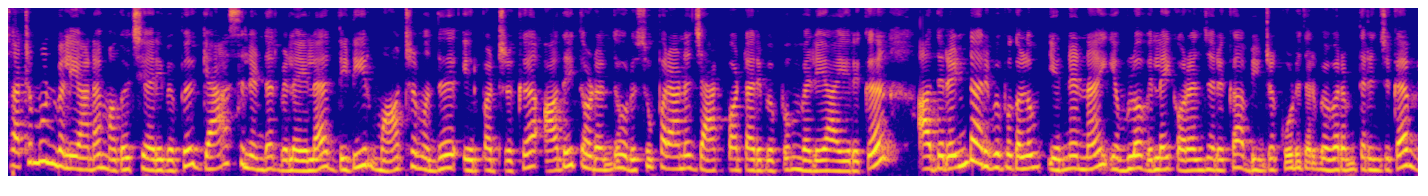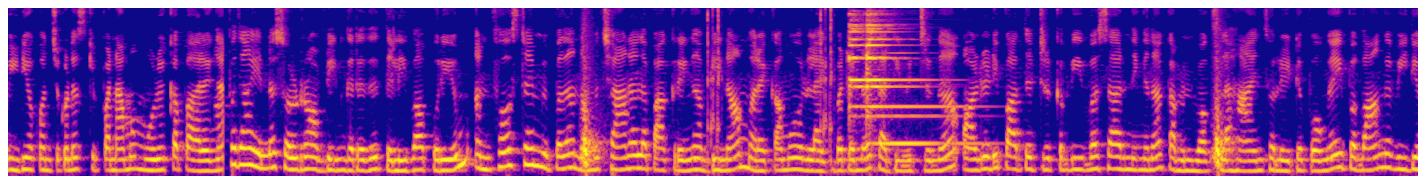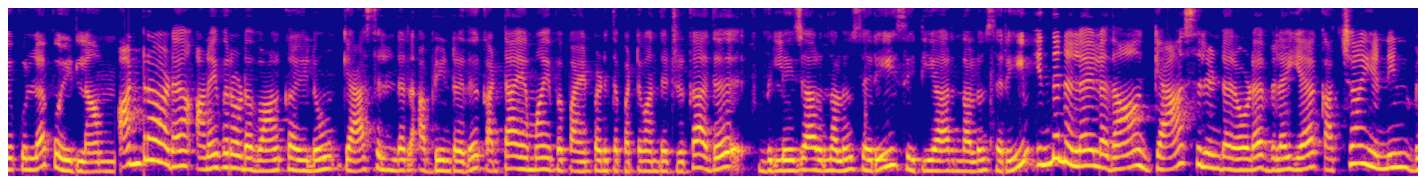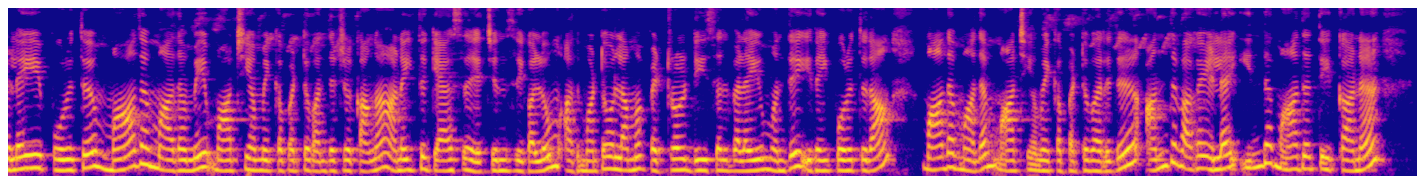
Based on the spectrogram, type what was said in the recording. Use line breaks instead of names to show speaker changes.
சற்று முன் வெளியான மகிழ்ச்சி அறிவிப்பு கேஸ் சிலிண்டர் விலையில் திடீர் மாற்றம் வந்து ஏற்பட்டிருக்கு. அதை தொடர்ந்து ஒரு சூப்பரான ஜாக்பாட் அறிவிப்பும் வெளியாகிருக்கு அது ரெண்டு அறிவிப்புகளும் என்னென்ன எவ்வளோ விலை குறைஞ்சிருக்கு அப்படின்ற கூடுதல் விவரம் தெரிஞ்சுக்க வீடியோ கொஞ்சம் கூட ஸ்கிப் பண்ணாமல் முழுக்க பாருங்கள் இப்போ தான் என்ன சொல்கிறோம் அப்படிங்கிறது தெளிவாக புரியும். அண்ட் ஃபர்ஸ்ட் டைம் இப்போ தான் நம்ம சேனலை பார்க்குறீங்க அப்படின்னா மறக்காமல் ஒரு லைக் பட்டனை தட்டி விட்டுருங்க. ஆல்ரெடி பார்த்துட்டு இருக்க வியூவர்ஸாக இருந்தீங்கன்னா கமெண்ட் பாக்ஸில் ஹாய்ன்னு சொல்லிட்டு போங்க. இப்போ வாங்க வீடியோக்குள்ளே போயிடலாம். அன்றாட அனைவரோட வாழ்க்கையிலும் கேஸ் சிலிண்டர் அப்படின்றது கட்டாயமாக இப்போ பயன்படுத்தப்பட்டு வந்துட்டுருக்கு. அது வில்லேஜாக இருந்தாலும் சரி சிட்டியாக இருந்தாலும் சரி. இந்த நிலையில தான் கேஸ் சிலிண்டரோட விலையை கச்சா எண்ணின் விலையை பொறுத்து மாதம் மாதமே மாற்றி அமைக்கப்பட்டு வந்துட்டுருக்காங்க. அனைத்து கேஸ் ஏஜென்சிகளும் அது மட்டும் இல்லாமல் பெட்ரோல் டீசல் விலையும் வந்து இதை பொறுத்து தான் மாதம் மாதம் மாற்றி அமைக்கப்பட்டு வருது. அந்த வகையில் இந்த மாதத்திற்கான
